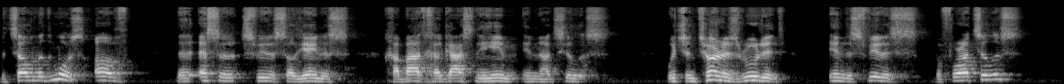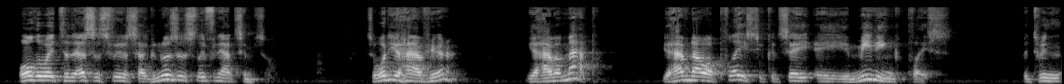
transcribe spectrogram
B'Tzelem Admus of the Eser Sfiras Salyenis Chabad Chagas Nihim in Atzilus, which in turn is rooted in the Sfiras before Atzilus, all the way to the Eser Sfiras Hagnuzis Lifnei Atzimtzum. So what do you have here? You have a map. You have now a place, you could say a meeting place between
